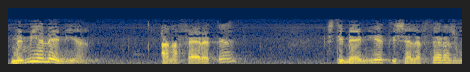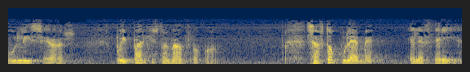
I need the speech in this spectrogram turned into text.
Με μία έννοια αναφέρεται στην έννοια της ελευθέρας βουλήσεως που υπάρχει στον άνθρωπο. Σε αυτό που λέμε ελευθερία.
